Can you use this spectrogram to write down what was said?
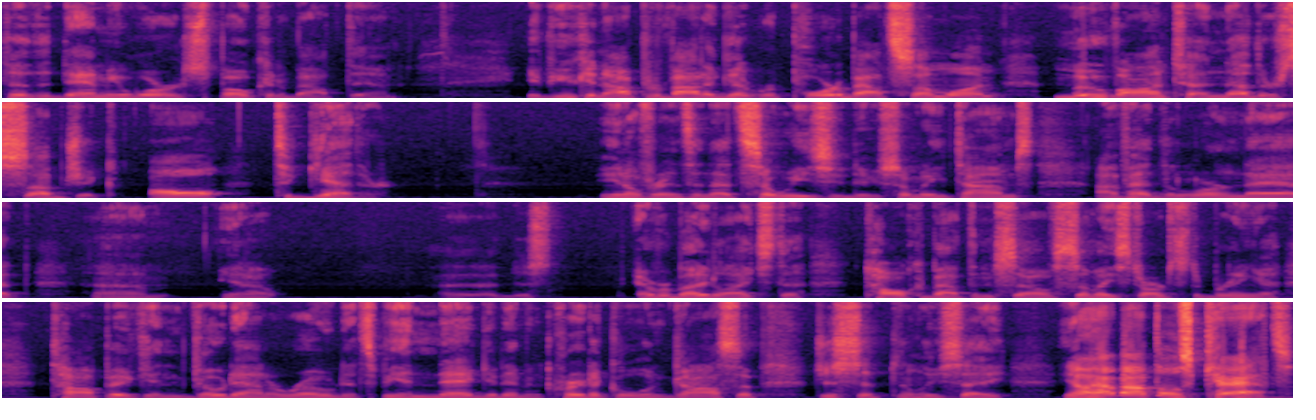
to the damning words spoken about them. If you cannot provide a good report about someone, move on to another subject altogether. You know, friends, and that's so easy to do. So many times I've had to learn that. Um, you know, uh, just everybody likes to talk about themselves. Somebody starts to bring a topic and go down a road that's being negative and critical and gossip. Just simply say, you know, how about those cats?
